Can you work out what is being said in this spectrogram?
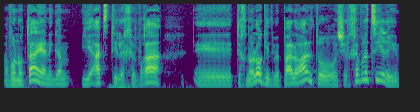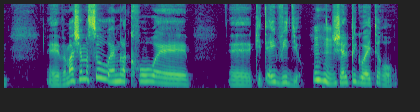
בעוונותיי, אני גם ייעצתי לחברה אה, טכנולוגית בפאלו אלטו של חבר'ה צעירים, אה, ומה שהם עשו, הם לקחו אה, קטעי וידאו mm-hmm. של פיגועי טרור,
